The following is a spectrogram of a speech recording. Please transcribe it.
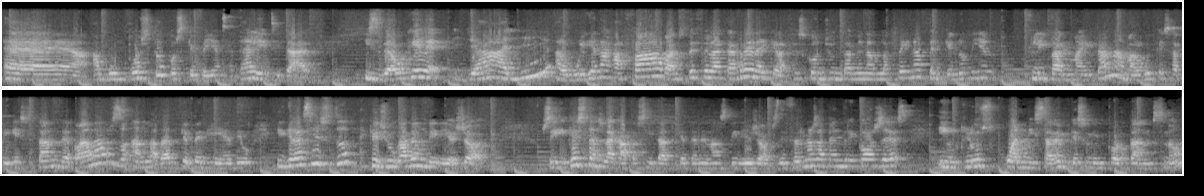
eh, amb un puesto pues, que feien satèl·lits i tal. I es veu que ja allí el volien agafar abans de fer la carrera i que la fes conjuntament amb la feina perquè no havien flipat mai tant amb algú que sapigués tant de radars en l'edat que tenia. Diu, i gràcies tot que jugava un videojoc. O sigui, aquesta és la capacitat que tenen els videojocs, de fer-nos aprendre coses inclús quan ni sabem que són importants, no?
